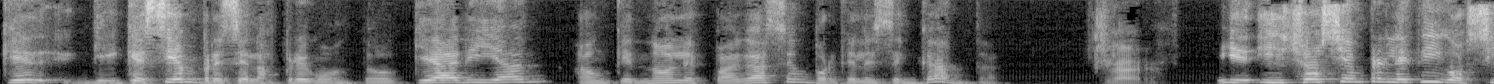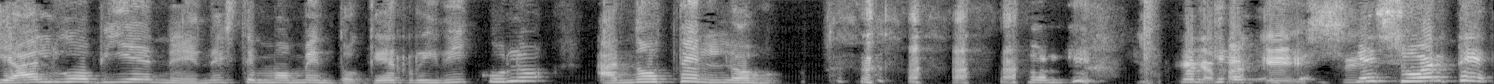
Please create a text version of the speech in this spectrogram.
que, y que siempre se las pregunto, ¿qué harían aunque no les pagasen porque les encanta? Claro. Y, y, yo siempre les digo, si algo viene en este momento que es ridículo, anótenlo, porque, qué suerte,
